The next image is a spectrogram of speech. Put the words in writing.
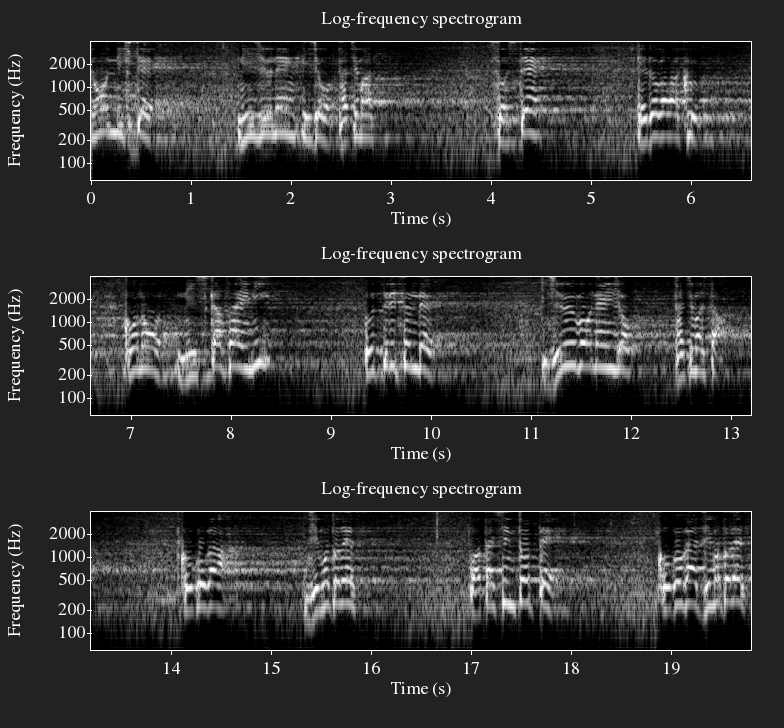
本に来て20年以上経ちます。そして江戸川区この西葛西に移り住んで15年以上経ちました。ここが地元です。私にとってここが地元です。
